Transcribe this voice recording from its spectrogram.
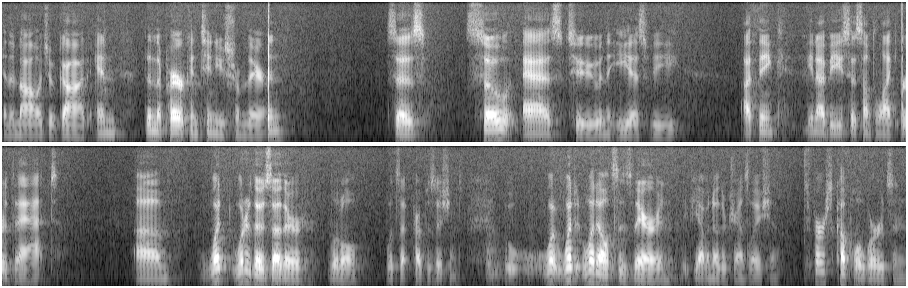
in the knowledge of God. And then the prayer continues from there. Says, so as to, in the ESV, I think NIV says something like, or that. Um, what, what are those other little, what's that, prepositions? What, what, what else is there and if you have another translation? First couple of words in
